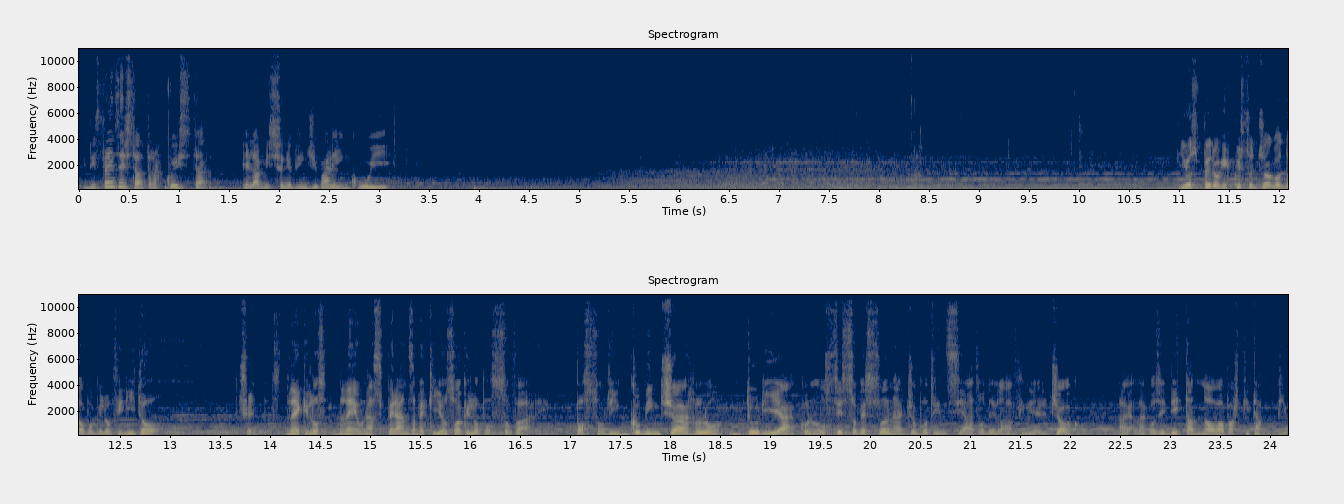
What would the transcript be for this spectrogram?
Che differenza sta tra questa e la missione principale in cui Io spero che questo gioco, dopo che l'ho finito, cioè, non è, lo- non è una speranza perché io so che lo posso fare. Posso rincominciarlo, in teoria, con lo stesso personaggio potenziato della fine del gioco, la, la cosiddetta nuova partita più.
